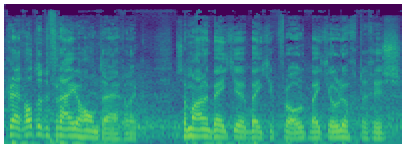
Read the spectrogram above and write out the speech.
krijgen altijd de vrije hand eigenlijk. Als het maar een beetje, een beetje vrolijk, een beetje luchtig is.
